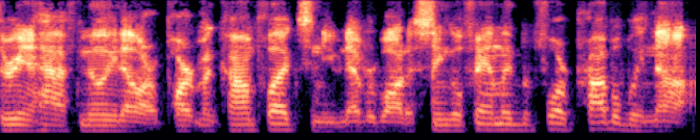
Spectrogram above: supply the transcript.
three and a half million dollar apartment complex and you've never bought a single family before? Probably not,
